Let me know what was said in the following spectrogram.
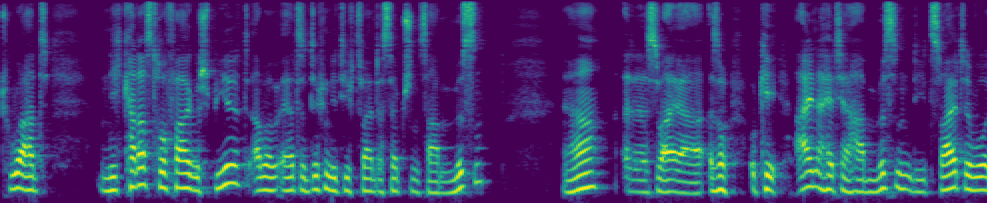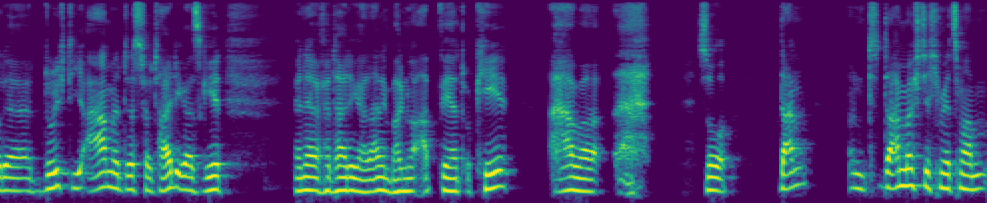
Tua hat nicht katastrophal gespielt, aber er hätte definitiv zwei Interceptions haben müssen. Ja, das war ja, also okay, einer hätte er haben müssen, die zweite, wo der durch die Arme des Verteidigers geht, wenn der Verteidiger da den Ball nur abwehrt, okay, aber äh, so dann und da möchte ich mir jetzt mal,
